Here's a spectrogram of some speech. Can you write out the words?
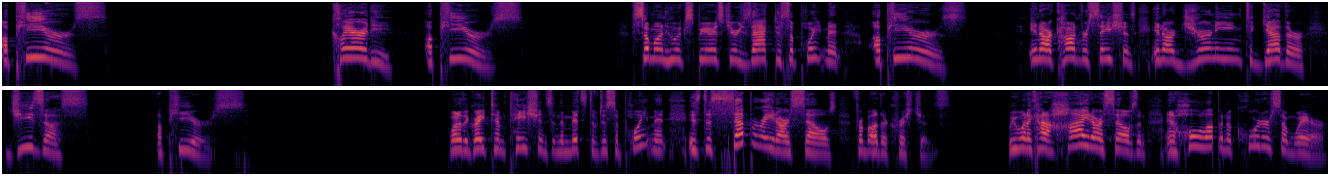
appears. Clarity appears. Someone who experienced your exact disappointment appears. In our conversations, in our journeying together, Jesus appears. One of the great temptations in the midst of disappointment is to separate ourselves from other Christians. We want to kind of hide ourselves and, and hole up in a corner somewhere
